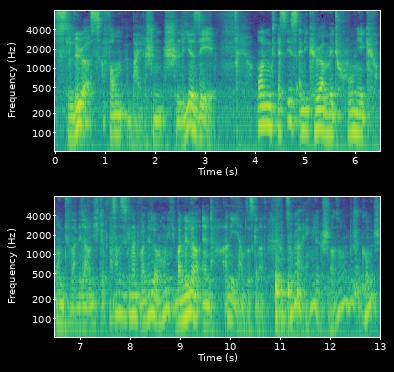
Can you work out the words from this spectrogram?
Slurs vom bayerischen Schliersee. Und es ist ein Likör mit Honig und Vanille. Und ich glaube, was haben sie es genannt? Vanille und Honig? Vanille and Honey haben sie es genannt. Sogar Englisch, also ein bisschen komisch.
